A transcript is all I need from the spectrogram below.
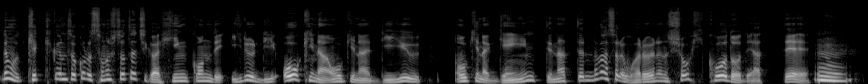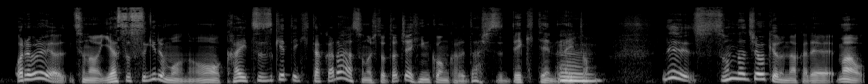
でも結局のところその人たちが貧困でいる理大きな大きな理由大きな原因ってなってるのがそれは我々の消費行動であってうん。我々がその安すぎるものを買い続けてきたからその人たちは貧困から脱出できてないと。うんでそんな状況の中で、まあ、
